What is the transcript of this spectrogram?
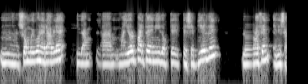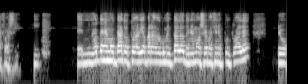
mm, son muy vulnerables y la, mayor parte de nidos que, se pierden lo hacen en esa fase. Eh, no tenemos datos todavía para documentarlo, tenemos observaciones puntuales, pero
